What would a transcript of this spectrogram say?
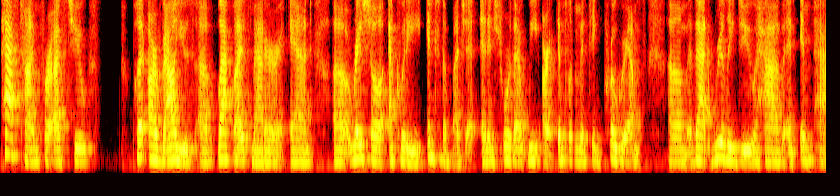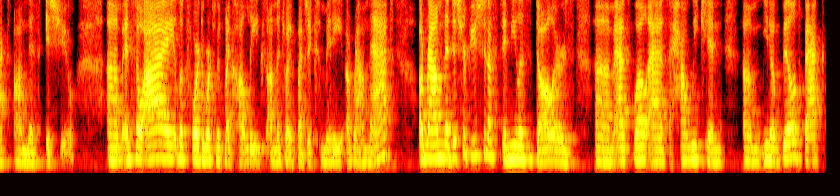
past time for us to put our values of Black Lives Matter and uh, racial equity into the budget and ensure that we are implementing programs um, that really do have an impact on this issue. Um, and so I look forward to working with my colleagues on the Joint Budget Committee around that, around the distribution of stimulus dollars, um, as well as how we can, um, you know, build back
